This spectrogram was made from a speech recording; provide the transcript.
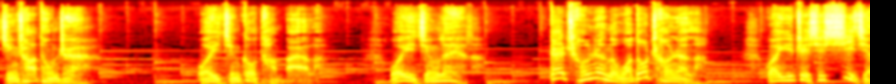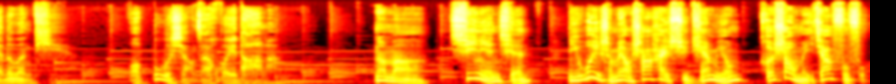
警察同志，我已经够坦白了，我已经累了，该承认的我都承认了。关于这些细节的问题，我不想再回答了。那么七年前，你为什么要杀害许天明和邵美嘉夫妇，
